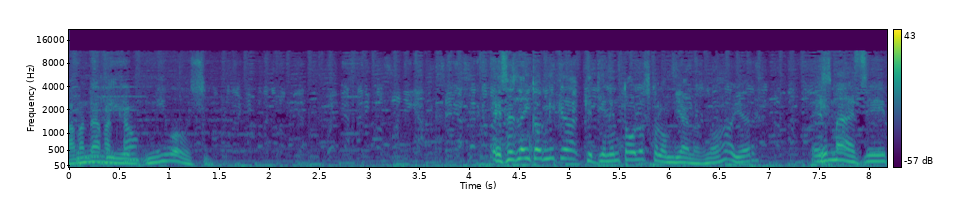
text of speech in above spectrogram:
¿va a, mandar a líder, Falcao? Mi voz, sí. Esa es la incógnita que tienen todos los colombianos, ¿no, Javier? Es más, eh,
